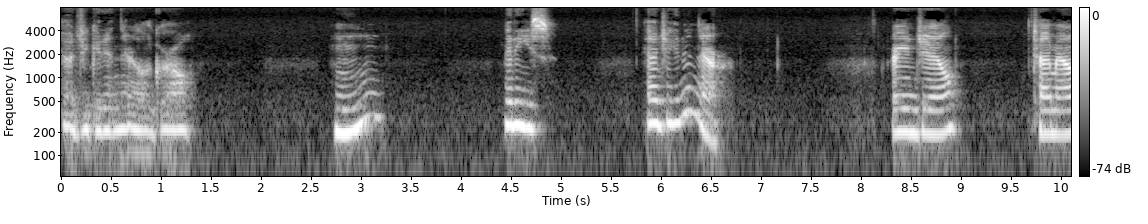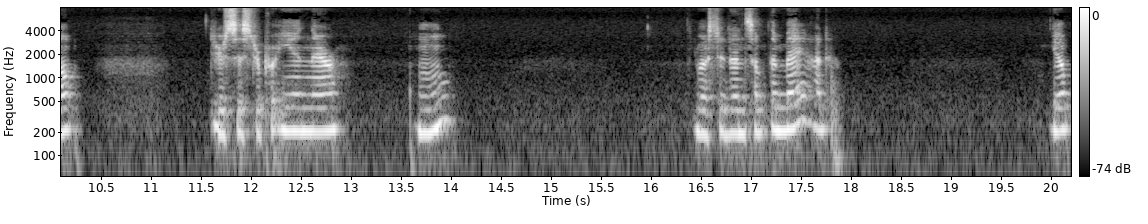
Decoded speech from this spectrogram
How'd you get in there, little girl? Hmm? Middies, how'd you get in there? Are you in jail? Time out? Did your sister put you in there? Hmm? You must have done something bad. Yep.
